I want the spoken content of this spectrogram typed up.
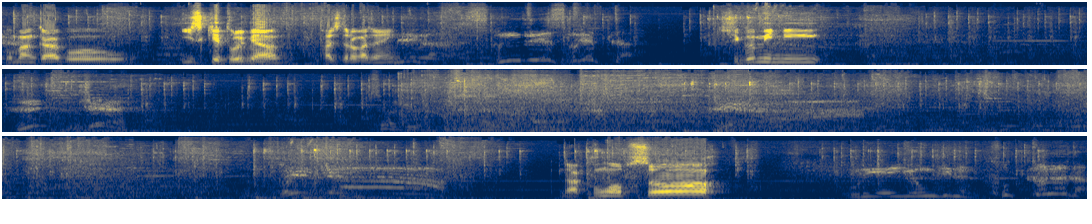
도만 까고 이 스킬 돌면 다시 들어가자잉. 지금이니 나 궁 없어. 우리의 용기는 굳건하다.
